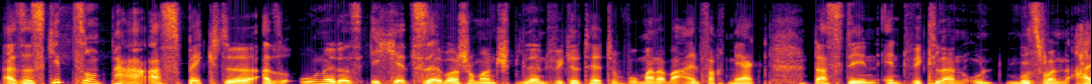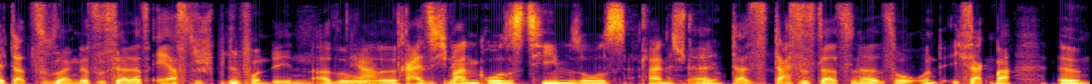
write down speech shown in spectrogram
also es gibt so ein paar Aspekte, also ohne dass ich jetzt selber schon mal ein Spiel entwickelt hätte, wo man aber einfach merkt, dass den Entwicklern und muss man halt dazu sagen, das ist ja das erste Spiel von denen. Also ja, 30 äh, Mann, ne, großes Team, so ist ein kleines äh, Studio. Äh, das, das ist das, ne? So, und ich sag mal, ähm,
